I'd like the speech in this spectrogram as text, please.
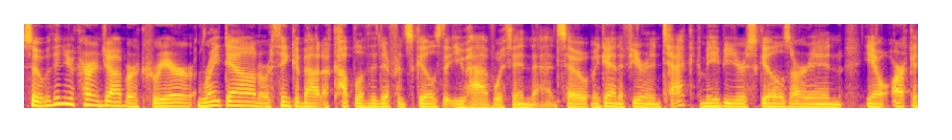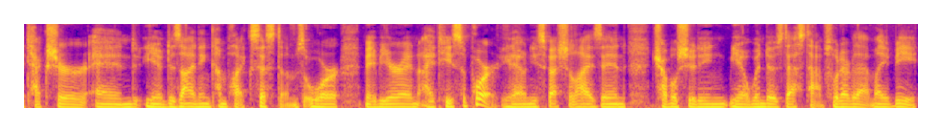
So within your current job or career, write down or think about a couple of the different skills that you have within that. So again, if you're in tech, maybe your skills are in, you know, architecture and, you know, designing complex systems, or maybe you're in IT support, you know, and you specialize in troubleshooting, you know, Windows desktops, whatever that might be.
